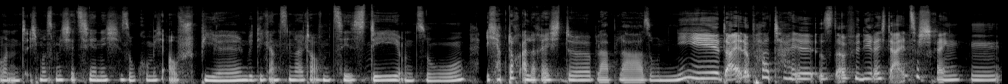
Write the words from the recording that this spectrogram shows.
Und ich muss mich jetzt hier nicht so komisch aufspielen, wie die ganzen Leute auf dem CSD und so. Ich habe doch alle Rechte, bla bla. So, nee, deine Partei ist dafür, die Rechte einzuschränken.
